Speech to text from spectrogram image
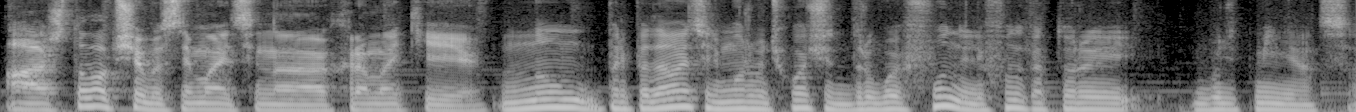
А что вообще вы снимаете на хромакее? Ну, преподаватель, может быть, хочет другой фон или фон, который будет меняться,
